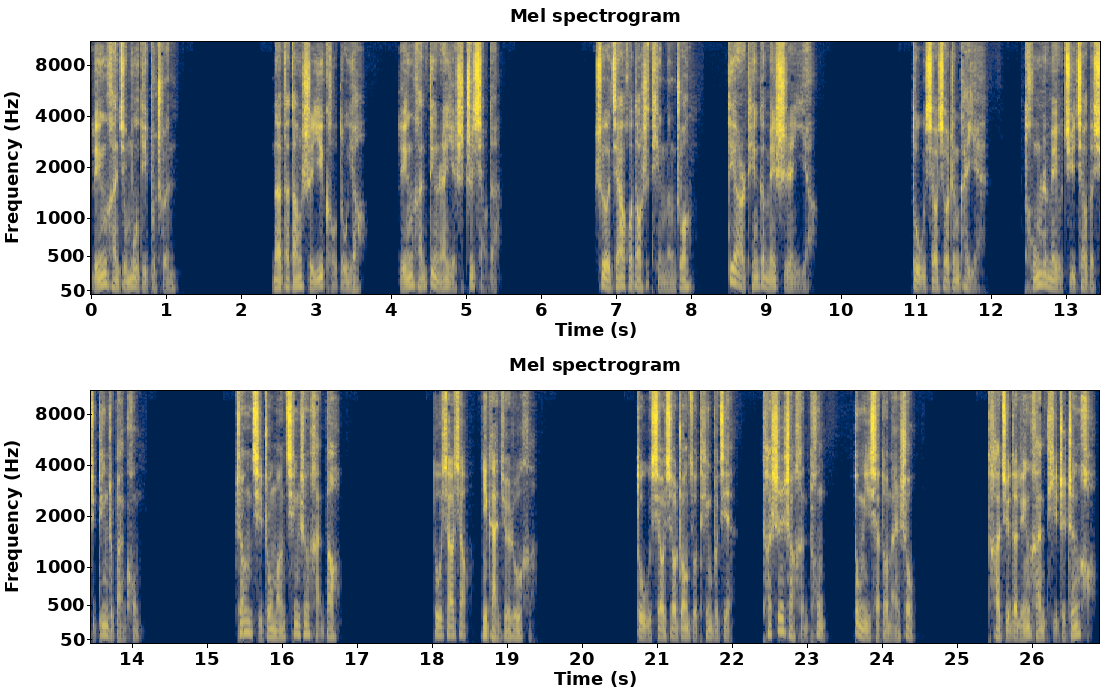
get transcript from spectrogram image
凌寒就目的不纯。那他当时一口毒药，凌寒定然也是知晓的。这家伙倒是挺能装。第二天跟没事人一样。杜潇潇睁开眼，同人没有聚焦的去盯着半空。张启忠忙轻声喊道：“杜潇潇，你感觉如何？”杜潇潇装作听不见，他身上很痛，动一下都难受。他觉得凌寒体质真好，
